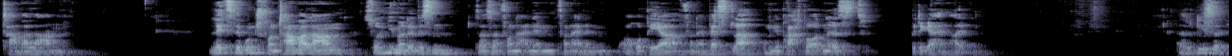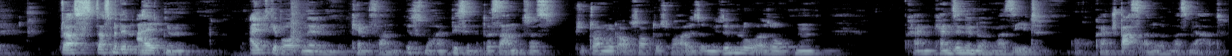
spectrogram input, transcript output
Tamerlan. Letzter Wunsch von Tamerlan soll niemand wissen, dass er von einem, von einem Europäer, von einem Westler umgebracht worden ist. Bitte geheim halten. Also diese, das, das mit den alten, altgewordenen Kämpfern ist noch ein bisschen interessant, dass Donald auch sagt, das war alles irgendwie sinnlos, also hm, kein, keinen Sinn in irgendwas sieht, auch keinen Spaß an irgendwas mehr hat.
